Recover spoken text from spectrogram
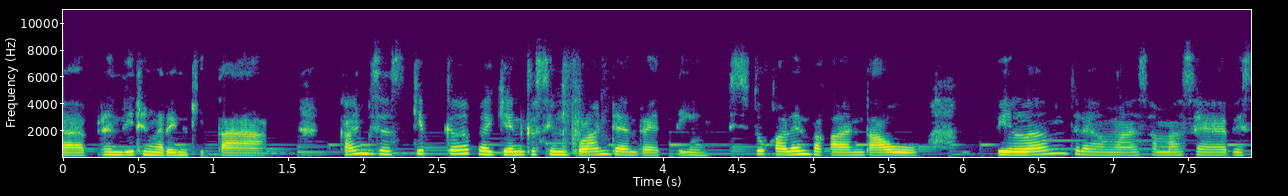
uh, berhenti dengerin kita. Kalian bisa skip ke bagian kesimpulan dan rating. Di situ kalian bakalan tahu film, drama, sama series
